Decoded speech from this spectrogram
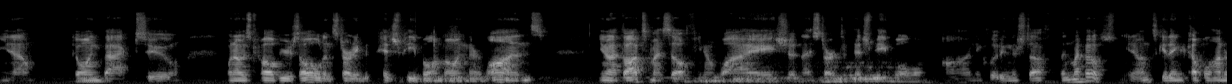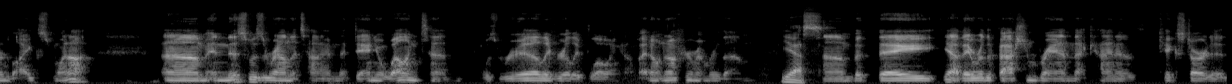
You know, going back to when I was 12 years old and starting to pitch people and mowing their lawns, you know, I thought to myself, you know, why shouldn't I start to pitch people on including their stuff in my post? You know, it's getting a couple hundred likes. Why not? Um, and this was around the time that Daniel Wellington was really, really blowing up. I don't know if you remember them. Yes. Um, but they, yeah, they were the fashion brand that kind of kickstarted,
